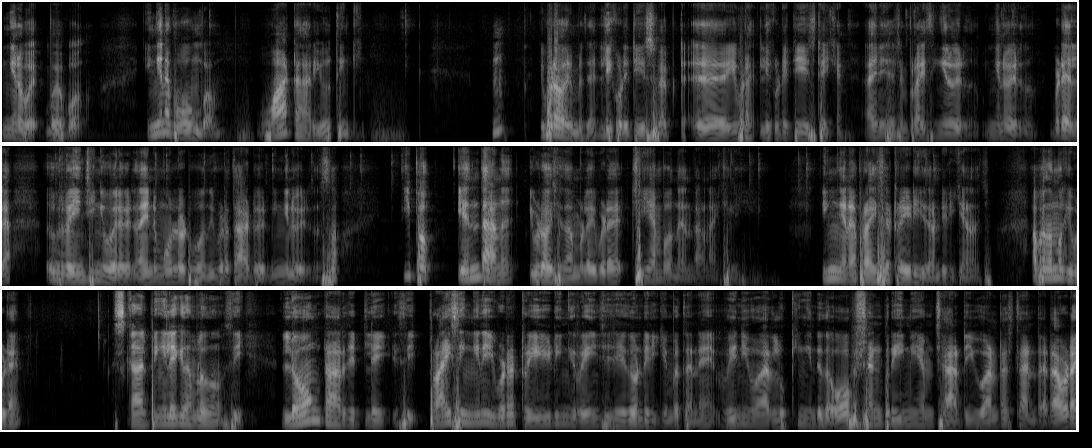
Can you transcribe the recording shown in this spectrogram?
ഇങ്ങനെ പോയി പോയി പോകുന്നു. ഇങ്ങനെ പോകുമ്പം വാട്ട് ആർ യു തിങ്കിങ് ഇവിടെ വരുമ്പോൾ ലിക്വിഡിറ്റി സ്വെപ്റ്റ് ഇവിടെ ലിക്വിഡിറ്റി ടേക്കൺ അതിനുശേഷം പ്രൈസ് ഇങ്ങനെ വരുന്നു ഇങ്ങനെ വരുന്നു. ഇവിടെയല്ല റേഞ്ചിങ് പോലെ വരുന്നു. അതിന്റെ മുകളിലോട്ട് പോകുന്നു ഇവിടെ താഴെ വരുന്നു ഇങ്ങനെ വരുന്നു. സോ ഇപ്പം എന്താണ് ഇവിടെ വെച്ച് നമ്മളിവിടെ ചെയ്യാൻ പോകുന്നത് എന്താണ് ആക്ച്വലി ഇങ്ങനെ പ്രൈസ് ട്രേഡ് ചെയ്തുകൊണ്ടിരിക്കുകയാണ്. വെച്ചു അപ്പോൾ നമുക്കിവിടെ സ്കാൽപ്പിങ്ങിലേക്ക് നമ്മൾ സി ലോങ് ടാർഗറ്റിലേക്ക് സി പ്രൈസ് ഇങ്ങനെ ഇവിടെ ട്രേഡിംഗ് റേഞ്ച് ചെയ്തുകൊണ്ടിരിക്കുമ്പോൾ തന്നെ when you are looking in the option premium chart you understand that അവിടെ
